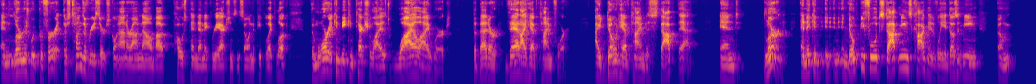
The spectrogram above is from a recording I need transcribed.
And learners would prefer it. There's tons of research going on around now about post pandemic reactions and so on. And people like, look, the more it can be contextualized while I work, the better that I have time for. I don't have time to stop that and learn. And they can, and, and don't be fooled. Stop means cognitively. It doesn't mean um,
